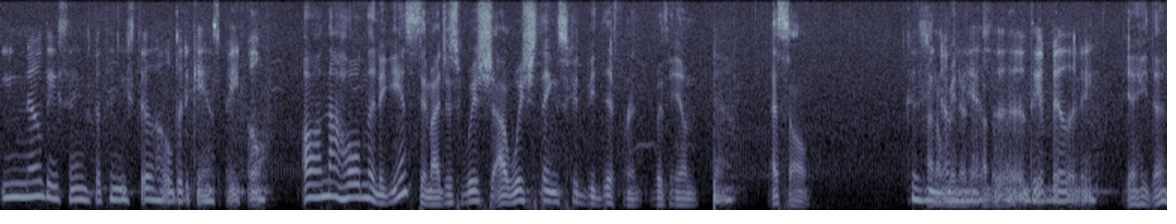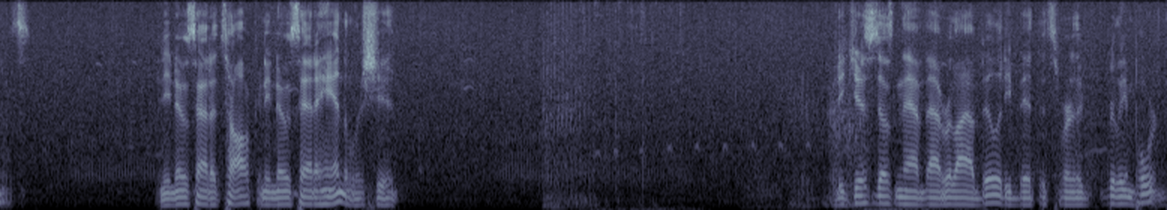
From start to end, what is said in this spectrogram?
you know these things, but then you still hold it against people. Oh, I'm not holding it against him. I just wish I wish things could be different with him. Yeah, That's all. because I don't know mean he has way. the, the ability. Yeah, he does. And he knows how to talk and he knows how to handle his shit. but he just doesn't have that reliability bit that's really really important.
